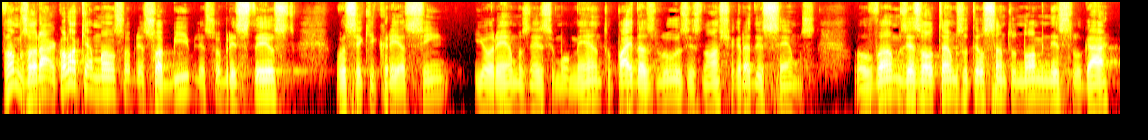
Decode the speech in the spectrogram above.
Vamos orar? Coloque a mão sobre a sua Bíblia, sobre esse texto, você que crê assim, e oremos nesse momento. Pai das luzes, nós te agradecemos. Louvamos e exaltamos o teu santo nome nesse lugar.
